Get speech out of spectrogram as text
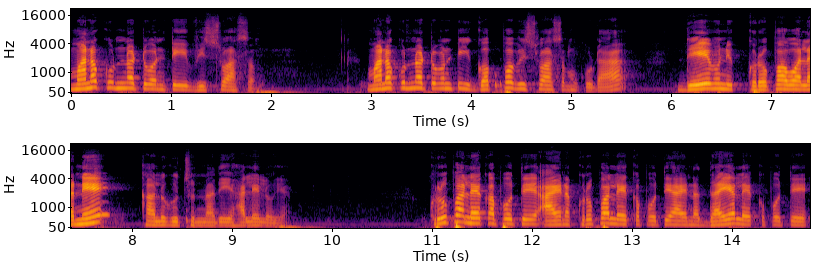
మనకున్నటువంటి విశ్వాసం. మనకున్నటువంటి గొప్ప విశ్వాసం కూడా దేవుని కృప వలనే కలుగుచున్నది. హలెలోయ కృప లేకపోతే ఆయన కృప లేకపోతే ఆయన దయ లేకపోతే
